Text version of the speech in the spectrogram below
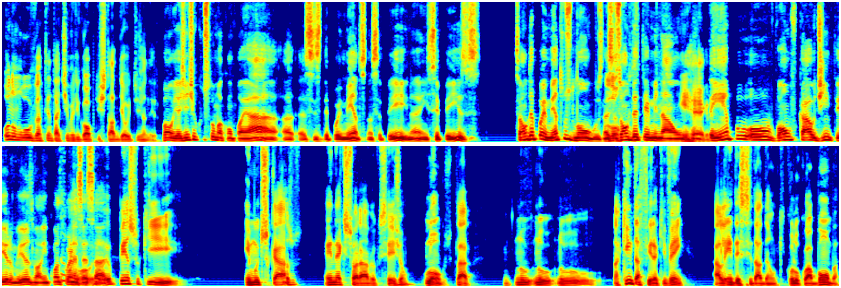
ou não houve uma tentativa de golpe de Estado dia 8 de janeiro? Bom, e a gente costuma acompanhar a, esses depoimentos na CPI, né, em CPIs, são depoimentos longos, né? Longos. Vocês vão determinar um, um, tempo ou vão ficar o dia inteiro mesmo, enquanto não, for necessário? Eu, eu, penso que, em muitos casos, é inexorável que sejam longos. Claro, no, no, no, na quinta-feira que vem, além desse cidadão que colocou a bomba,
